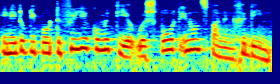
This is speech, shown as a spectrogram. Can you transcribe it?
en het op die portefeulje komitee oor sport en ontspanning gedien.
